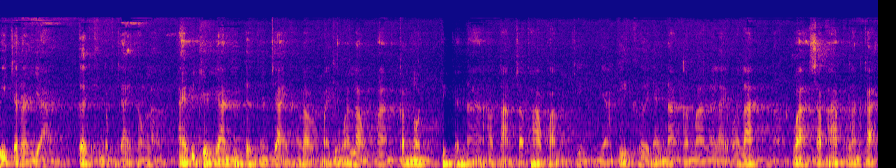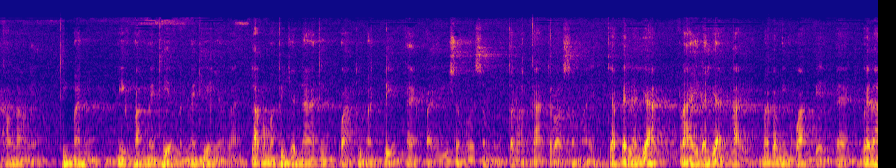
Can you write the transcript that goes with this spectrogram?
วิจารณญาณเกิดขึ้นกับใจของเรา ไอ้วิจารณญาณที่เกิดขึ้นใจของเรา หมายถึงว่าเรามากำหนดพิจารณาเอาตามสภาพความจริง อย่างที่เคยแนะนำกันมาหลาย ๆวาระเนาะว่าสภาพร่างกายของเราเนี่ยที่มันมีความไม่เที่ยงมันไม่เที่ยงอย่างไร แล้วก็มาพิจารณาถึงความที่มันเปลี่ยนแปลงไปอยู่เสมอๆตลอดการตลอดสมัย จะเป็นระยะใกล้ระยะไกลมันก็มีความเปลี่ยนแปลง เวลา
